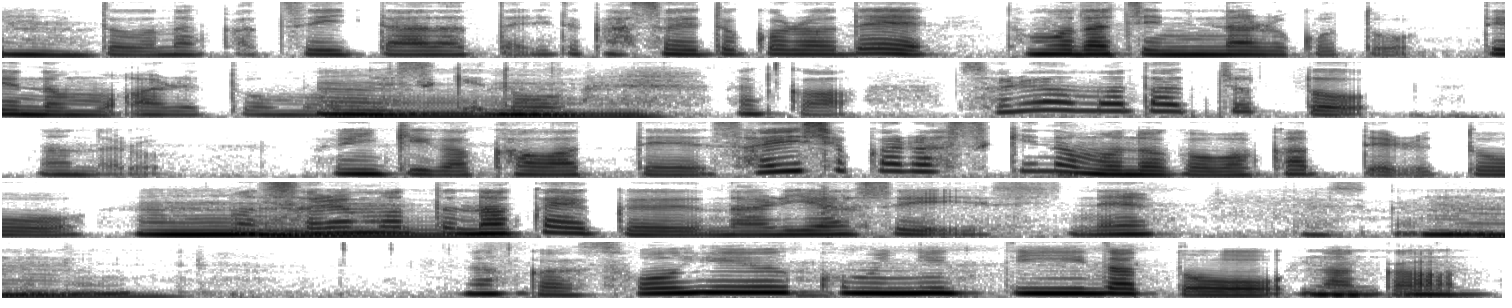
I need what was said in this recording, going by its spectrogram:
うん。となんかツイッターだったりとかそういうところで友達になることっていうのもあると思うんですけど、うんなんかそれはまたちょっとなんだろう雰囲気が変わって最初から好きなものが分かってると、うん。まあ、それまた仲良くなりやすいですしね。確かに、うんなんかそういうコミュニティだとなんかうん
